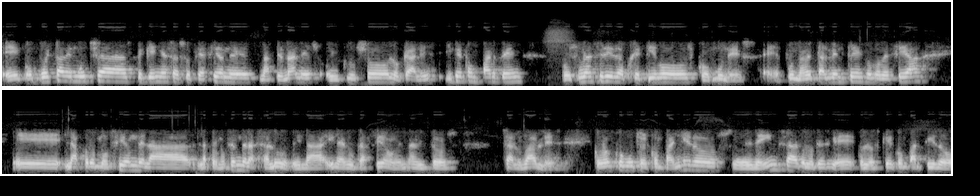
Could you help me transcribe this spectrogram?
eh, compuesta de muchas pequeñas asociaciones nacionales o incluso locales y que comparten pues, una serie de objetivos comunes. Eh, fundamentalmente, como decía, la, promoción de la, promoción de la salud y la, y la educación en hábitos saludables. Conozco muchos compañeros de INSA con, los que, con los que he compartido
